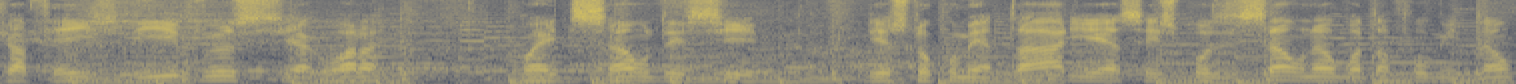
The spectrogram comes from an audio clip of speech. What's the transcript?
já fez livros e agora com a edição desse, desse documentário e essa exposição, né, o Botafogo então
